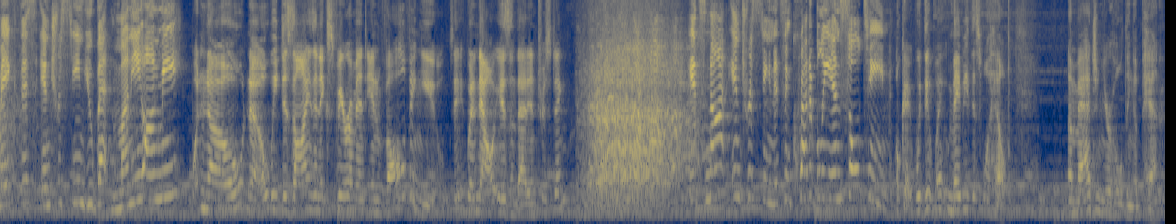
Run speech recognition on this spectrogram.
Make this interesting? You bet money on me? What? No, no, we designed an experiment involving you. See, but now isn't that interesting? It's not interesting. It's incredibly insulting. Okay, we do- maybe this will help. Imagine you're holding a pen.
